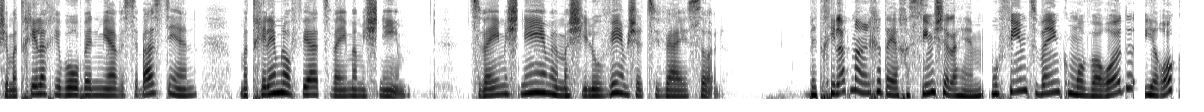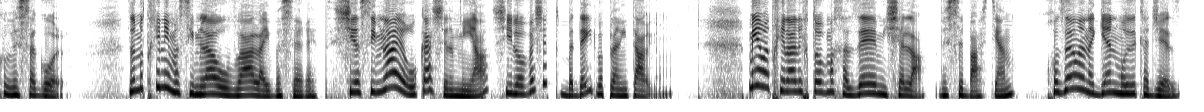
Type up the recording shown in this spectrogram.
כשמתחיל החיבור בין מיה וסבסטיאן, מתחילים להופיע הצבעים המשניים. צבעים משניים הם השילובים של צבעי היסוד. בתחילת מערכת היחסים שלהם מופיעים צבעים כמו ורוד, ירוק וסגול. זה מתחיל עם השמלה האהובה עליי בסרט, שהיא השמלה הירוקה של מיה, שהיא לובשת בדייט בפלניטריום. מיה מתחילה לכתוב מחזה משלה, וסבסטיאן חוזר לנגן מוזיקה ג'אז,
